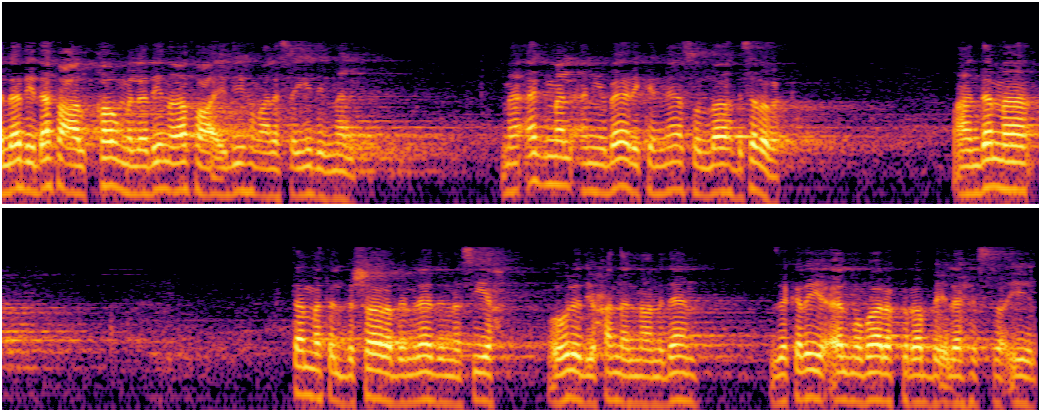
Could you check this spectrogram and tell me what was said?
الذي دفع القوم الذين رفعوا أيديهم على سيد الملك. ما أجمل أن يبارك الناس الله بسببك. وعندما تمت البشارة بميلاد المسيح وولد يوحنا المعمدان زكريا قال مبارك الرب إله إسرائيل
